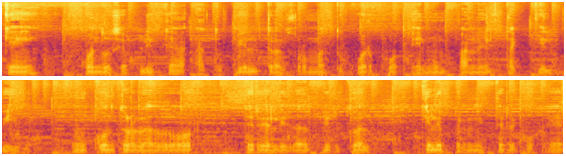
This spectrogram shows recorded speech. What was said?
que cuando se aplica a tu piel transforma tu cuerpo en un panel táctil vivo, un controlador de realidad virtual que le permite recoger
